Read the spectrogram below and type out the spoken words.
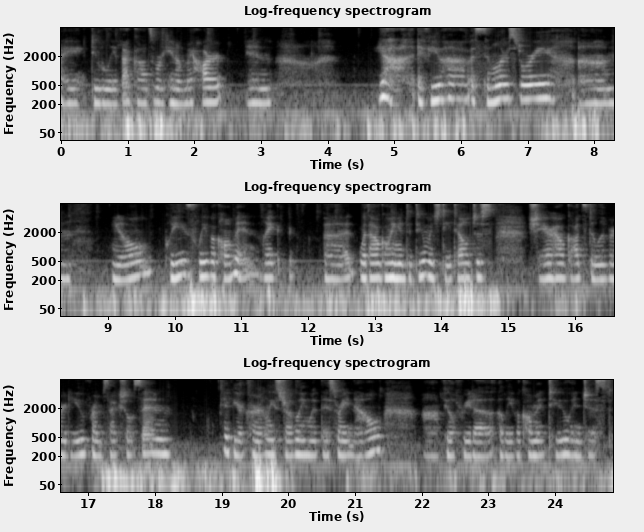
I do believe that God's working on my heart. And yeah, if you have a similar story, um, you know, please leave a comment. Like, uh, without going into too much detail, just share how God's delivered you from sexual sin. If you're currently struggling with this right now, uh, feel free to uh, leave a comment too and just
